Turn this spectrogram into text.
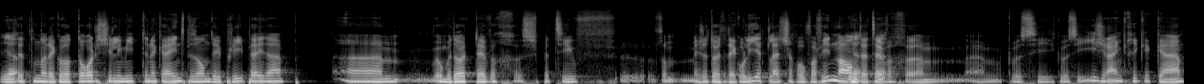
Ja. Es hat eine regulatorische Limite gegeben, insbesondere in der Prepaid-App. Ähm, weil man dort einfach speziell, also man ist ja dort reguliert, letztlich auch von FINMA, ja, und hat ja. einfach ähm, ähm, gewisse, gewisse Einschränkungen gegeben.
